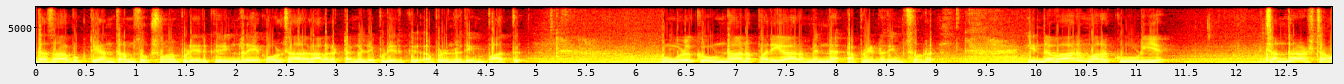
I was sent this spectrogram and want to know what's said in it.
தசாபுக்தி அந்தரம் சூக்ஷ்மம் எப்படி இருக்குது இன்றைய கோல்சார காலகட்டங்கள் எப்படி இருக்குது அப்படின்றதையும் பார்த்து உங்களுக்கு உண்டான பரிகாரம் என்ன அப்படின்றதையும் சொல்கிறேன் இந்த வாரம் வரக்கூடிய சந்திராஷ்டம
